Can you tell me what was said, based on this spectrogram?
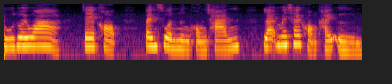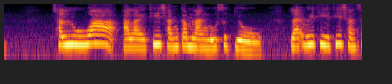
รู้ด้วยว่า เจคอบเป็นส่วนหนึ่งของฉัน และไม่ใช่ของใครอื่น ฉันรู้ว่าอะไรที่ฉันกำลังรู้สึกอยู่ และวิธีที่ฉันแส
